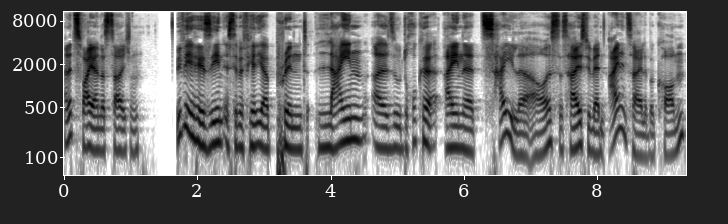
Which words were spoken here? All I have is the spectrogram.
eine 2 an das Zeichen. Wie wir hier sehen, ist der Befehl ja print line, also drucke eine Zeile aus. Das heißt, wir werden eine Zeile bekommen,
